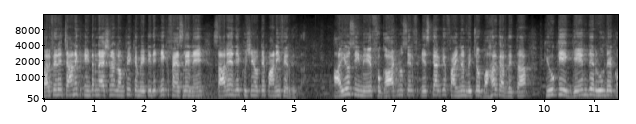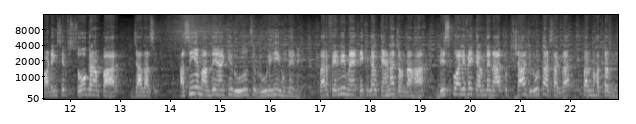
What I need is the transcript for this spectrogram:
ਪਰ ਫਿਰ ਅਚਾਨਕ ਇੰਟਰਨੈਸ਼ਨਲ 올림픽 ਕਮੇਟੀ ਦੇ ਇੱਕ ਫੈਸਲੇ ਨੇ ਸਾਰਿਆਂ ਦੀਆਂ ਖੁਸ਼ੀਆਂ ਉੱਤੇ ਪਾਣੀ ਫੇਰ ਦਿੱਤਾ ਆਈਓਸੀ ਨੇ ਫੋਗਾਟ ਨੂੰ ਸਿਰਫ ਇਸ ਕਰਕੇ ਫਾਈਨਲ ਵਿੱਚੋਂ ਬਾਹਰ ਕਰ ਦਿੱਤਾ ਕਿਉਂਕਿ ਗੇਮ ਦੇ ਰੂਲ ਦੇ ਅਕੋਰਡਿੰਗ ਸਿਰਫ 100 ਗ੍ਰਾਮ ਭਾਰ ਜ਼ਿਆਦਾ ਸੀ ਅਸੀਂ ਇਹ ਮੰਨਦੇ ਹਾਂ ਕਿ ਰੂਲਸ ਰੂਲ ਹੀ ਹੁੰਦੇ ਨੇ ਪਰ ਫਿਰ ਵੀ ਮੈਂ ਇੱਕ ਗੱਲ ਕਹਿਣਾ ਚਾਹੁੰਦਾ ਹਾਂ ਡਿਸਕੁਆਲੀਫਾਈ ਕਰਨ ਦੇ ਨਾਲ ਉਤਸ਼ਾਹ ਜ਼ਰੂਰ ਘਟ ਸਕਦਾ ਪਰ ਮਹੱਤਵ ਨਹੀਂ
